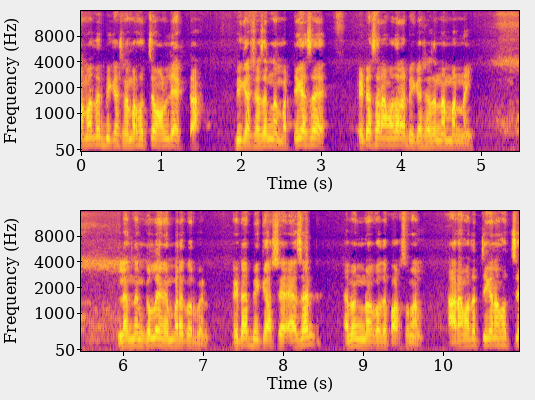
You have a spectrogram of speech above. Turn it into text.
আমাদের বিকাশ নাম্বার হচ্ছে অনলি একটা, বিকাশ হাজার নাম্বার ঠিক আছে? এটা স্যার আমাদের আর বিকাশ এজেন্ট নাম্বার নাই। লেনদেন করলে এই নাম্বারে করবেন। এটা বিকাশ এজেন্ট এবং নগদে পার্সোনাল আর আমাদের ঠিকানা হচ্ছে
